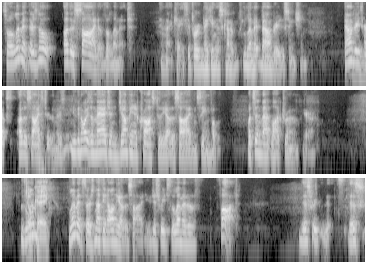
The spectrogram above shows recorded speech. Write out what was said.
So a limit, there's no other side of the limit in that case, if we're making this kind of limit boundary distinction. Boundaries hmm. have other sides to them. There's, you can always imagine jumping across to the other side and seeing what, What's in that locked room here? With Okay. limits, limits, there's nothing on the other side. You just reach the limit of thought. This this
